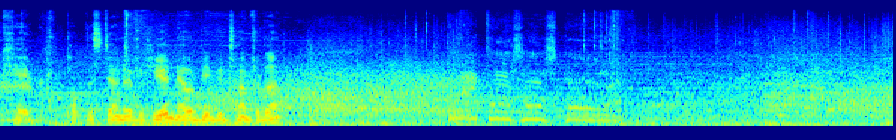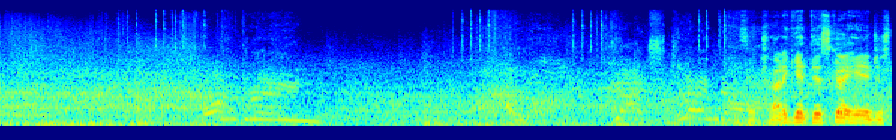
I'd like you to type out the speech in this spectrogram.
Okay, pop this down over here. Now would be a good time for that. So try to get this guy here, just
